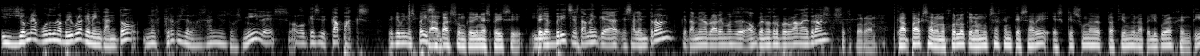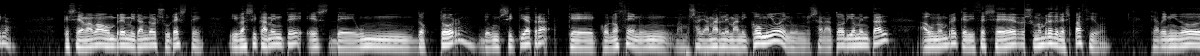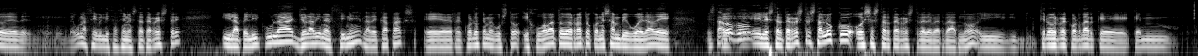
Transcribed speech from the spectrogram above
Y yo me acuerdo de una película que me encantó, no, creo que es de los años 2000 es, o algo que es de Capax, de Kevin Spacey. Capax con Kevin Spacey. Y Te- Jeff Bridges también, que, que sale en Tron, que también hablaremos, de- aunque en otro programa de Tron. Eso es otro programa. Capax, a lo mejor lo que no mucha gente sabe es que es una adaptación de una película argentina que se llamaba Hombre mirando al sureste y básicamente es de un doctor, de un psiquiatra que conoce en un, vamos a llamarle manicomio, en un sanatorio mental, a un hombre que dice ser su nombre del espacio, que ha venido de, de- de una civilización extraterrestre. Y la película, yo la vi en el cine, la de Capax, eh, recuerdo que me gustó y jugaba todo el rato con esa ambigüedad de Está eh, loco. ¿El extraterrestre está loco o es extraterrestre de verdad? ¿no? Y creo recordar que, que,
